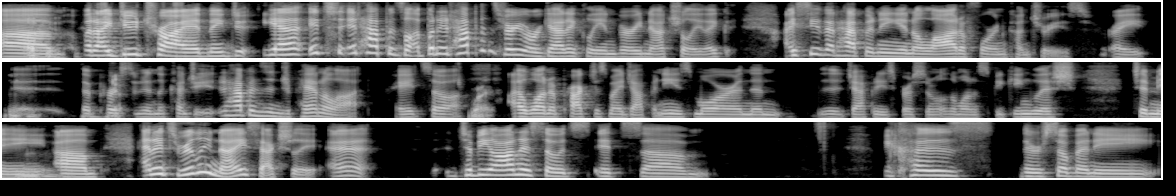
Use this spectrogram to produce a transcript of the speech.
Um, Okay. but I do try, and they do. Yeah, it's it happens a lot, but it happens very organically and very naturally. Like I see that happening in a lot of foreign countries, right? Uh, The Yeah. person in the country. It happens in Japan a lot, right? So Right. I want to practice my Japanese more, and then the Japanese person will want to speak English to me. Mhm. Um, and it's really nice, actually. Uh, to be honest, though, it's it's um, because there's so many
